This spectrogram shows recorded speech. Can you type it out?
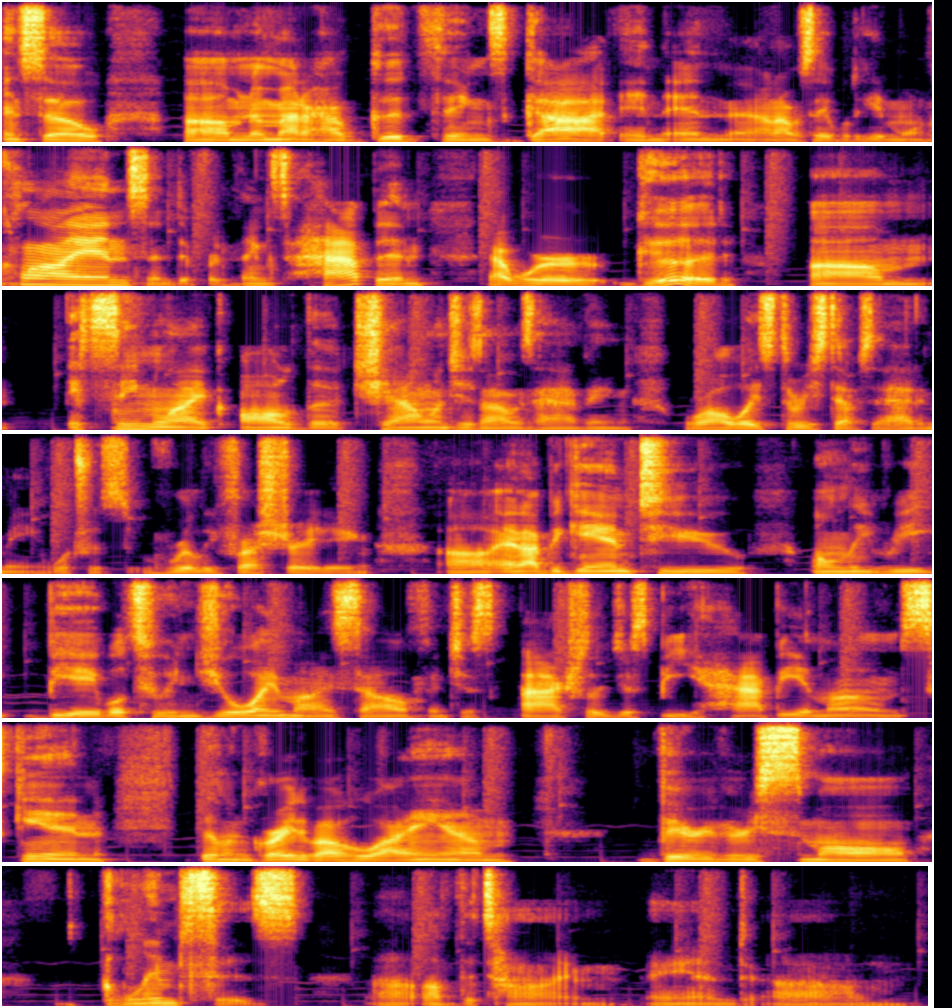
And so, um, no matter how good things got, and, and, and I was able to get more clients and different things happen that were good, um, it seemed like all the challenges I was having were always three steps ahead of me, which was really frustrating. Uh, and I began to only re- be able to enjoy myself and just actually just be happy in my own skin, feeling great about who I am. Very, very small glimpses uh, of the time, and um,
